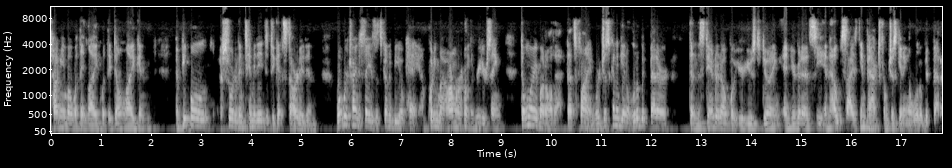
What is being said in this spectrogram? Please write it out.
talking about what they like, what they don't like, and and people are sort of intimidated to get started. And what we're trying to say is it's going to be okay. I'm putting my arm around the reader saying, don't worry about all that. That's fine. We're just going to get a little bit better than the standard output you're used to doing. And you're going to see an outsized impact from just getting a little bit better.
